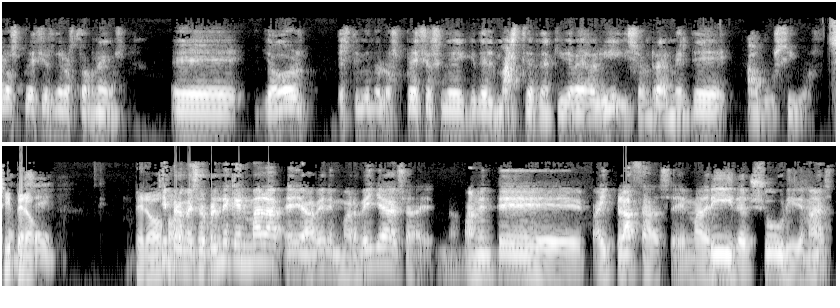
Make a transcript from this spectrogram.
los precios de los torneos. Eh, yo estoy viendo los precios del máster de aquí de Valladolid y son realmente abusivos. Sí, pero... Pero, sí, pero me sorprende que en Mala, eh, a ver, en Marbella, o sea, normalmente hay plazas en Madrid, del sur y demás,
